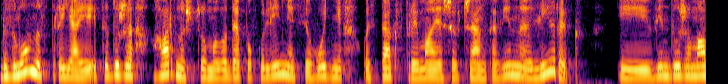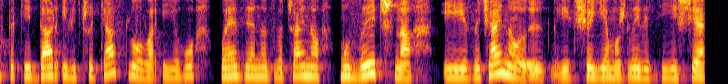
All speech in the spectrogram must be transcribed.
Безумовно сприяє, і це дуже гарно, що молоде покоління сьогодні ось так сприймає Шевченка. Він лірик, і він дуже мав такий дар і відчуття слова, і його поезія надзвичайно музична. І, звичайно, якщо є можливість її ще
